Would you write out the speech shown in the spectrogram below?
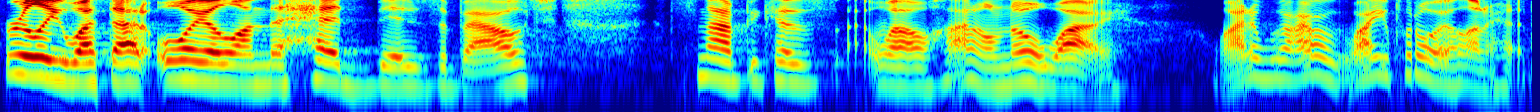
really what that oil on the head bit is about. It's not because, well, I don't know why. Why do why, why you put oil on her head?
